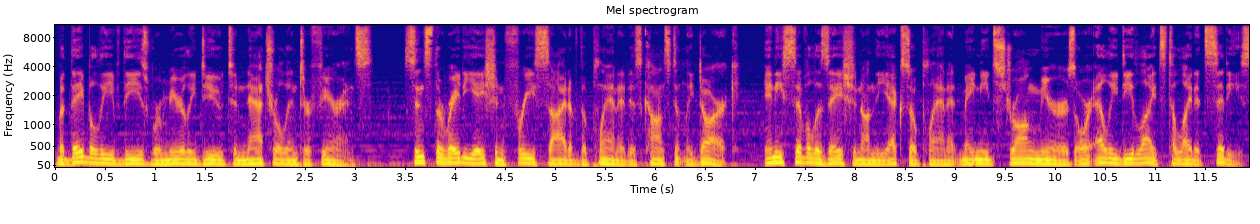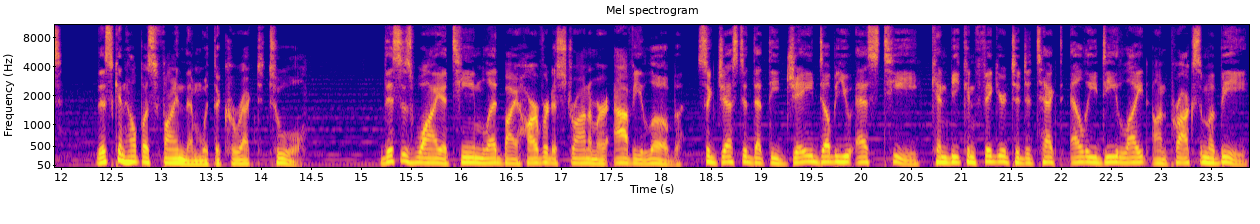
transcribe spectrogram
but they believe these were merely due to natural interference. Since the radiation-free side of the planet is constantly dark, any civilization on the exoplanet may need strong mirrors or LED lights to light its cities. This can help us find them with the correct tool. This is why a team led by Harvard astronomer Avi Loeb suggested that the JWST can be configured to detect LED light on Proxima b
